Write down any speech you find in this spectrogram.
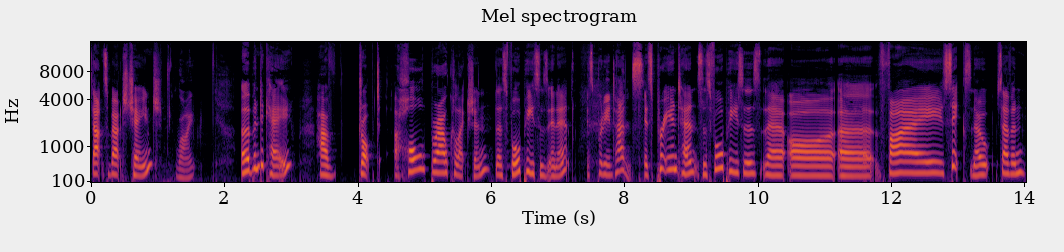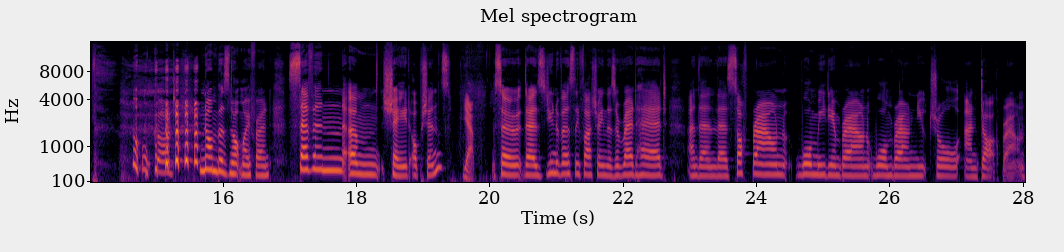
that's about to change. Right. Urban Decay have dropped a whole brow collection. There's four pieces in it. It's pretty intense. It's pretty intense. There's four pieces. There are uh five, six, no, seven. oh God, numbers not my friend. Seven um shade options. yeah. So there's universally flattering. There's a redhead, and then there's soft brown, warm medium brown, warm brown, neutral, and dark brown.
